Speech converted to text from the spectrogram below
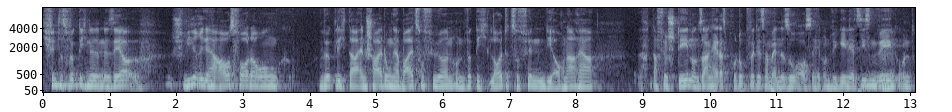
ich finde das wirklich eine, eine sehr schwierige Herausforderung, wirklich da Entscheidungen herbeizuführen und wirklich Leute zu finden, die auch nachher dafür stehen und sagen, hey, das Produkt wird jetzt am Ende so aussehen und wir gehen jetzt diesen Weg mhm. und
